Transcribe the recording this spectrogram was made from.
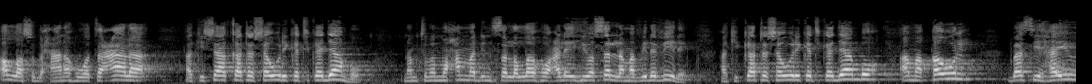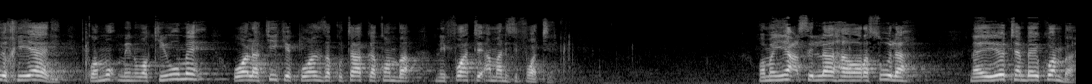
Allah subhanahu wa ta'ala akishakata shauri katika jambo na mtume Muhammadin sallallahu alayhi wasallam vile vile akikata shauri katika jambo ama kaul basi haiwi khiari kwa mu'min wa kiume wala kike kuanza kutaka kwamba nifuate ama nisifuate. Waman ya'si Allah wa rasulahu na yeyote ambaye kwamba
